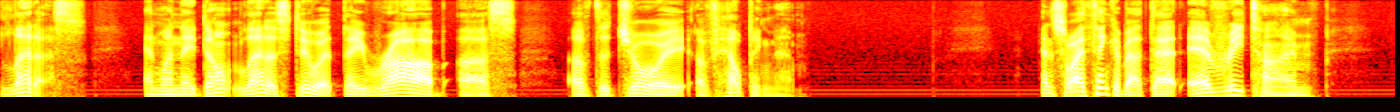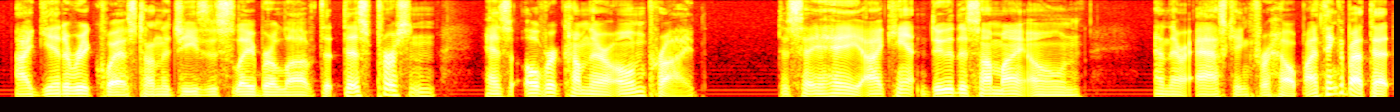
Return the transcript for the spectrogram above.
let us. And when they don't let us do it, they rob us of the joy of helping them." And so I think about that every time I get a request on the Jesus Labor Love that this person has overcome their own pride to say, hey, I can't do this on my own, and they're asking for help. I think about that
